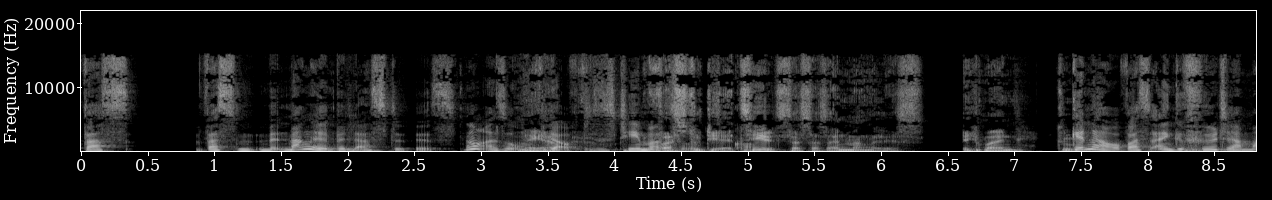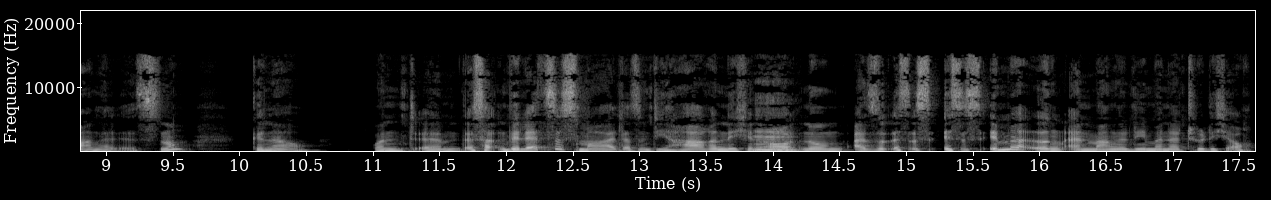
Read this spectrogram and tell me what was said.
was was mit Mangel belastet ist. Ne? Also um Naja, wieder auf dieses Thema Was du dir zurückzukommen. erzählst, dass das ein Mangel ist. Ich meine, Genau, was ein gefühlter Mangel ist, ne? Genau. Und ähm, das hatten wir letztes Mal. Da sind die Haare nicht in Mhm. Ordnung. Also es ist es ist immer irgendein Mangel, den wir natürlich auch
